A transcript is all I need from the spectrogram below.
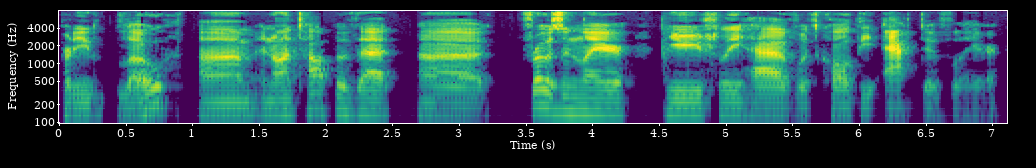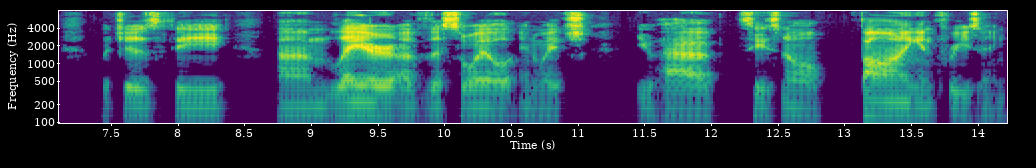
pretty low. Um, and on top of that uh, frozen layer, you usually have what's called the active layer, which is the um, layer of the soil in which you have seasonal thawing and freezing.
